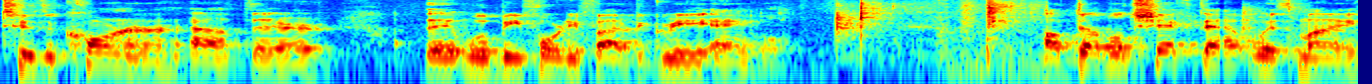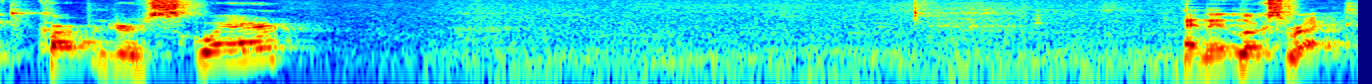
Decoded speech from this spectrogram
to the corner out there, it will be 45 degree angle. I'll double check that with my carpenter's square and it looks right.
